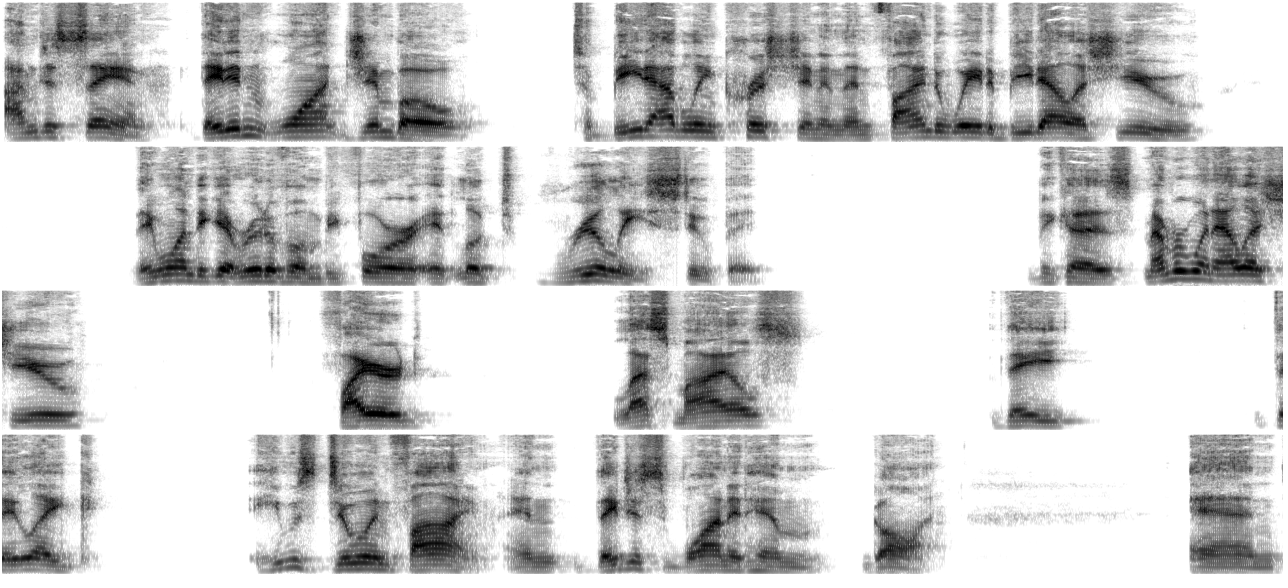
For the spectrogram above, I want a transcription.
I'm just saying, they didn't want Jimbo to beat Abilene Christian and then find a way to beat LSU. They wanted to get rid of him before it looked really stupid. Because remember when LSU fired Les Miles? They they like he was doing fine and they just wanted him gone. And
